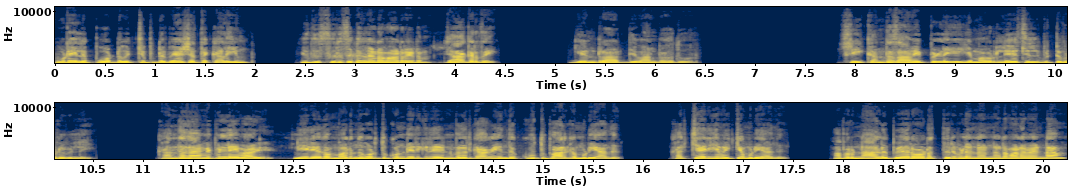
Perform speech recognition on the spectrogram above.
கூடையில போட்டு வச்சுப்புட்டு வேஷத்தை களையும். இது சிறுசுகள் நடமாடுற இடம். ஜாகிரதை என்றார் திவான் பகதூர். ஸ்ரீ கந்தசாமி பிள்ளையையும் அவர் லேசில் விட்டுவிடவில்லை கந்தசாமி பிள்ளைவாள் நீர் ஏதோ மருந்து கொடுத்து கொண்டிருக்கிறீர் என்பதற்காக இந்த கூத்து பார்க்க முடியாது. கச்சேரியும் வைக்க முடியாது. அப்புறம் நாலு பேரோட தெருவில் நான் நடமாட வேண்டாம்?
